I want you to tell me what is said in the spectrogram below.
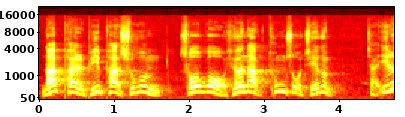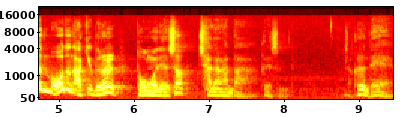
나팔, 비파, 수금, 소고, 현악, 퉁소, 재금 자 이런 모든 악기들을 동원해서 찬양한다 그랬습니다. 자 그런데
